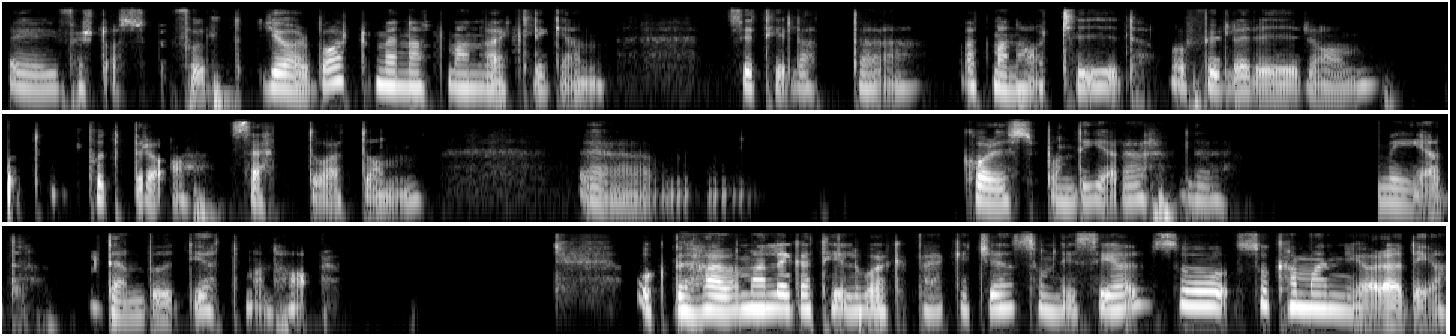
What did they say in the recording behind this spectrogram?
är ju förstås fullt görbart. Men att man verkligen ser till att, eh, att man har tid och fyller i dem på ett bra sätt och att de eh, korresponderar med den budget man har. Och behöver man lägga till work packages som ni ser så, så kan man göra det.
